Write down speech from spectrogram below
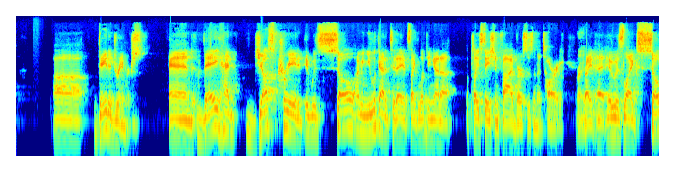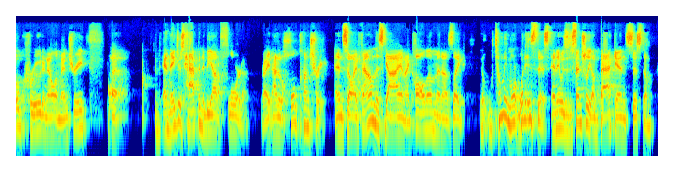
uh, Data Dreamers, and they had just created. It was so. I mean, you look at it today, it's like looking at a a PlayStation 5 versus an Atari. Right. right. Uh, it was like so crude and elementary, but, and they just happened to be out of Florida, right? Out of the whole country. And so I found this guy and I called him and I was like, you know, tell me more. What is this? And it was essentially a back end system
